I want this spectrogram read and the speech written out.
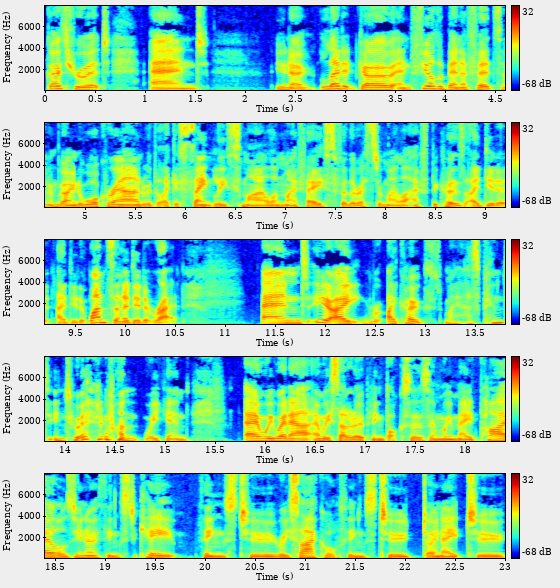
go through it and, you know, let it go and feel the benefits. And I'm going to walk around with like a saintly smile on my face for the rest of my life because I did it. I did it once and I did it right. And, you know, I, I coaxed my husband into it one weekend and we went out and we started opening boxes and we made piles, you know, things to keep, things to recycle, things to donate to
